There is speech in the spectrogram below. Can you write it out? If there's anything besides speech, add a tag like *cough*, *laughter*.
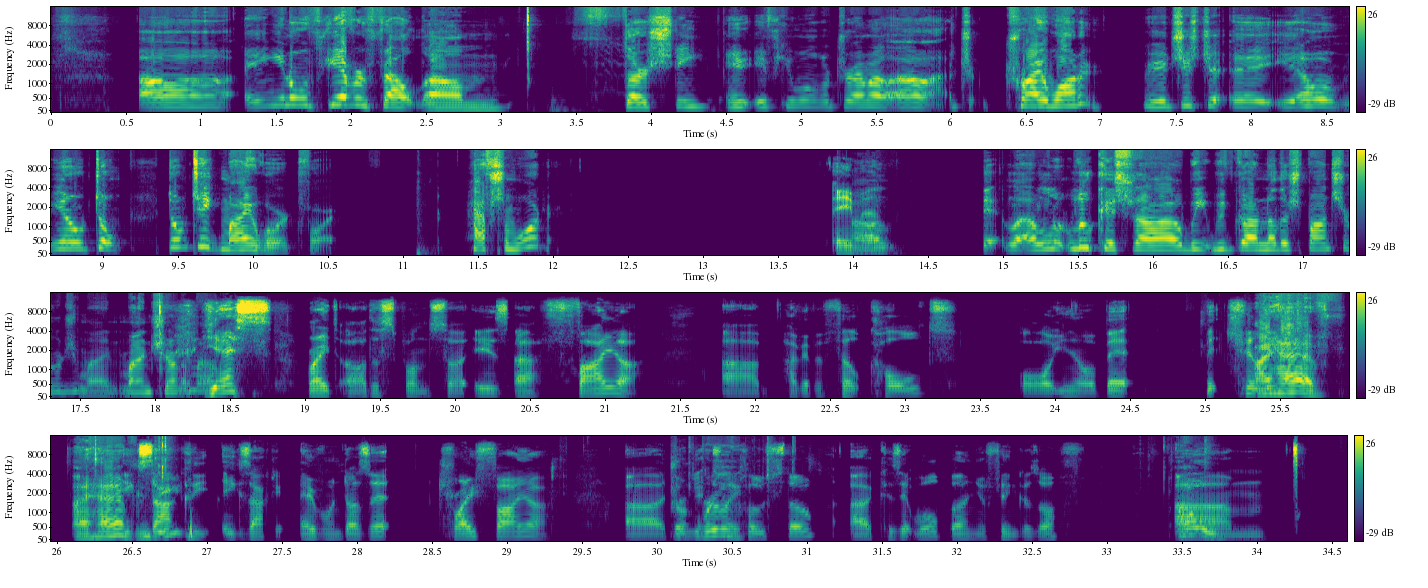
Uh, and, you know, if you ever felt um thirsty, if you want to try, uh, try water. It's just uh, you know, you know, don't don't take my word for it. Have some water. Amen. Lucas, uh, we we've got another sponsor. Would you mind mind shouting them out? yes, right. Our other sponsor is uh, Fire. Um, have you ever felt cold or you know a bit, bit chilly? I have. I have. indeed. Exactly, exactly. Everyone does it. Try Fire. Uh, don't get really? too close though, because it will burn your fingers off. Oh. Um,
